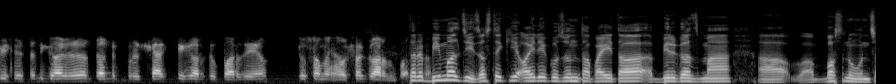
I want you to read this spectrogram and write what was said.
विश्लेषण गरेर दण्ड पुरस्कार के गर्नुपर्ने हो त्यो समय आउँछ गर्नुपर्छ। तर विमलजी जस्तै कि अहिलेको जुन तपाईँ त वीरगन्जमा बस्नुहुन्छ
